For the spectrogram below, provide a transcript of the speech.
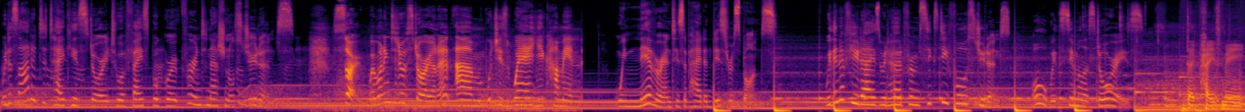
We decided to take his story to a Facebook group for international students. So, we're wanting to do a story on it, um, which is where you come in. We never anticipated this response. Within a few days, we'd heard from 64 students, all with similar stories. They pays me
